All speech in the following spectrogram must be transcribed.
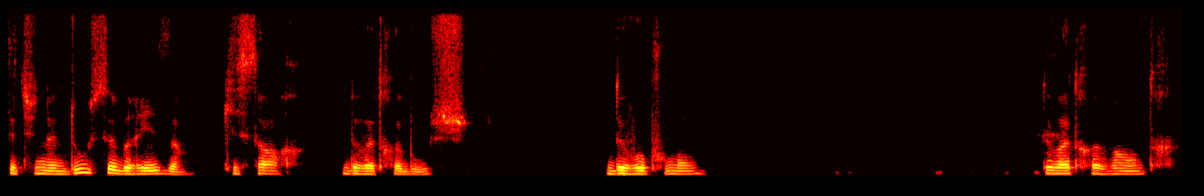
C'est une douce brise qui sort de votre bouche, de vos poumons, de votre ventre.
